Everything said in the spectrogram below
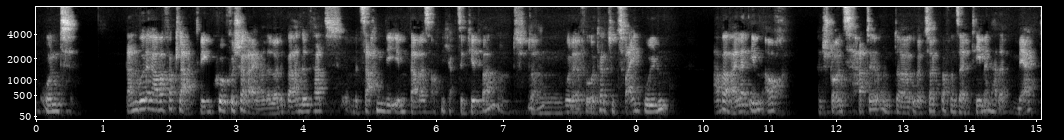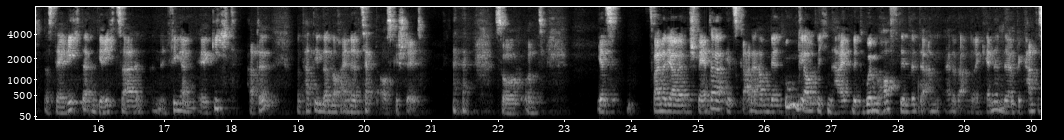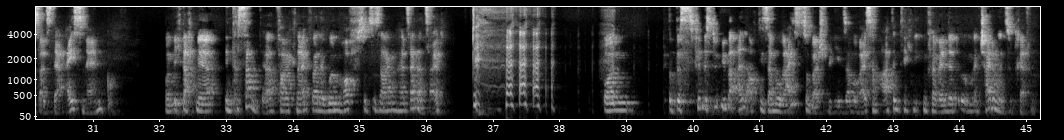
Und dann wurde er aber verklagt wegen Kurpfischerei, weil er Leute behandelt hat mit Sachen, die eben damals auch nicht akzeptiert waren. Und dann mhm. wurde er verurteilt zu zwei Gulden. Aber weil er eben auch einen Stolz hatte und da überzeugt war von seinen Themen, hat er bemerkt, dass der Richter im Gerichtssaal an den Fingern äh, Gicht hatte und hat ihm dann noch ein Rezept ausgestellt. so, und jetzt 200 Jahre später, jetzt gerade haben wir einen unglaublichen Hype mit Wim Hof, den wird der ein oder andere kennen, der bekannt ist als der Iceman. Und ich dachte mir, interessant, ja, Pfarrer Kneipp war der Wim Hof sozusagen halt seiner Zeit. und, und das findest du überall, auch die Samurais zum Beispiel. Die Samurais haben Atemtechniken verwendet, um Entscheidungen zu treffen.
